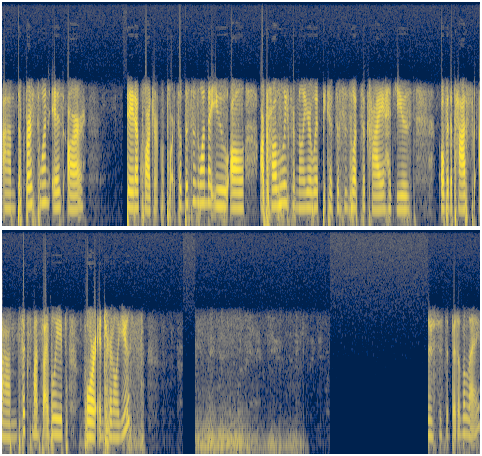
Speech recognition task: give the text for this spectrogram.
Um, the first one is our data quadrant report. So this is one that you all are probably familiar with because this is what Sakai had used over the past um, six months, I believe, for internal use. There's just a bit of a lag.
